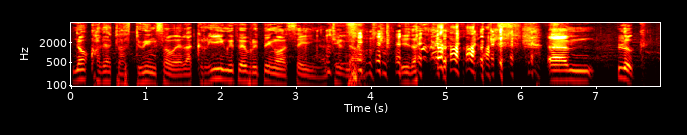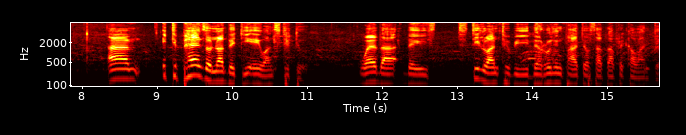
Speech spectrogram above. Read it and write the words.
No, Colette was doing so well, agreeing with everything I was saying until now. you know? um, look, um, it depends on what the DA wants to do. Whether they still want to be the ruling party of South Africa one day.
